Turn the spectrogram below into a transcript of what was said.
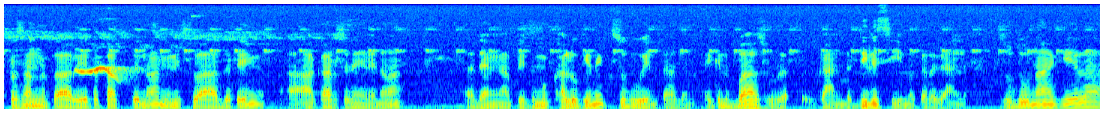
ප්‍රසන්නතාවයට පත් වෙනවා මිනිස්සු ආදරයෙන් ආකර්ෂණය වෙනවා දැන් අපි හිතමු කළු කෙනෙක් සුදු වෙන්න හදන. ඒ කියන්නේ බාසුර ගන්න දිලිසීම කරගන්න. සුදු වුණා කියලා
